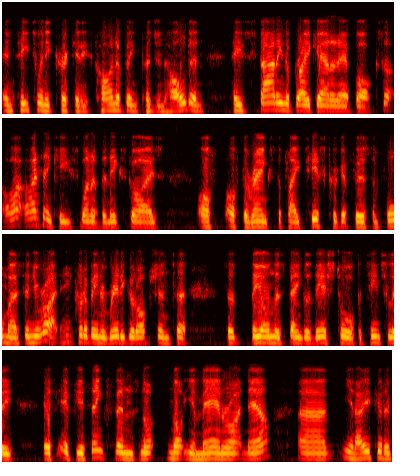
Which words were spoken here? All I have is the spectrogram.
in T20 cricket, he's kind of been pigeonholed and he's starting to break out of that box. I, I think he's one of the next guys off off the ranks to play Test cricket first and foremost. And you're right, he could have been a really good option to to be on this Bangladesh tour potentially. If if you think Finn's not not your man right now, uh, you know, you could have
